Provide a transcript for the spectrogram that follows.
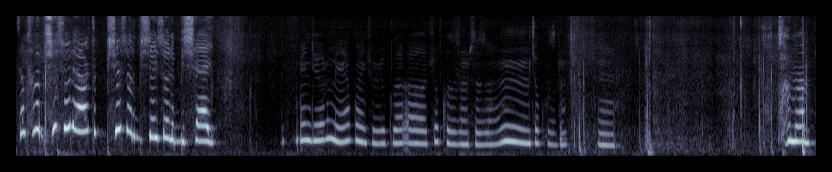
Sen sana bir şey söyle artık. Bir şey söyle, bir şey söyle, bir şey. Ben diyorum ya yapmayın çocuklar. Aa çok kızdım size. Hmm, çok kızdım. Hmm. Canım.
